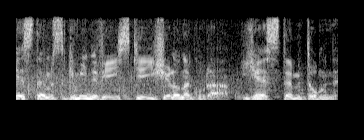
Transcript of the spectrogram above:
Jestem z gminy wiejskiej Zielona Góra. Jestem dumny.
